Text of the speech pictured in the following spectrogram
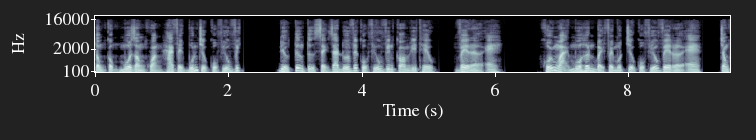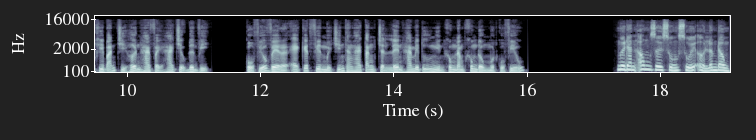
tổng cộng mua dòng khoảng 2,4 triệu cổ phiếu VIX. Điều tương tự xảy ra đối với cổ phiếu Vincom Retail, VRE. Khối ngoại mua hơn 7,1 triệu cổ phiếu VRE, trong khi bán chỉ hơn 2,2 triệu đơn vị. cổ phiếu VRE kết phiên 19 tháng 2 tăng trần lên 24.050 đồng một cổ phiếu. Người đàn ông rơi xuống suối ở Lâm Đồng,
